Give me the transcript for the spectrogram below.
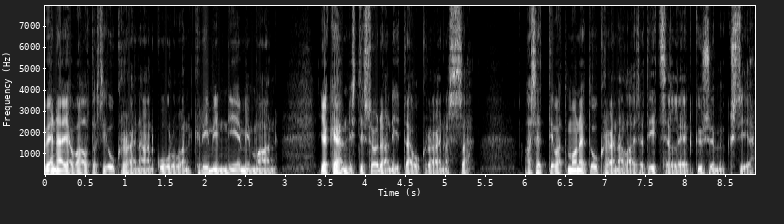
Venäjä valtasi Ukrainaan kuuluvan Krimin niemimaan ja käynnisti sodan Itä-Ukrainassa, asettivat monet ukrainalaiset itselleen kysymyksiä.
